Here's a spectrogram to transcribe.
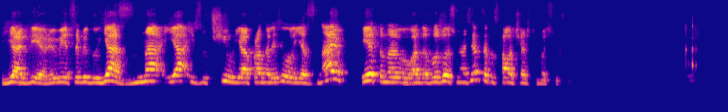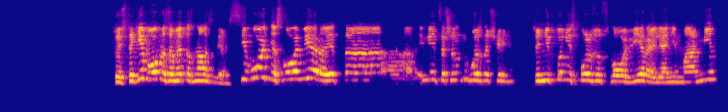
я верю, имеется в виду, я знаю, я изучил, я проанализировал, я знаю, и это отложилось на сердце, это стало частью моей сущности. То есть таким образом это зналась вера. Сегодня слово вера это имеет совершенно другое значение. То есть никто не использует слово вера или анимамин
